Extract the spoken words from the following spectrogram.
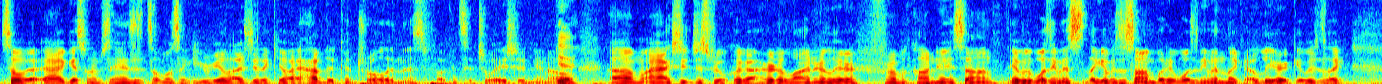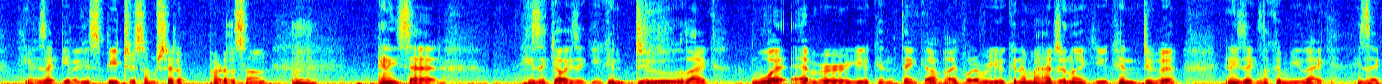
so I guess what I'm saying is it's almost like you realize you're like, yo, I have the control in this fucking situation. You know. Yeah. Um, I actually just real quick, I heard a line earlier from a Kanye song. It wasn't even like it was a song, but it wasn't even like a lyric. It was like he was like giving a speech or some shit, a part of the song, Mhm. and he said, he's like, yo, he's like, you can do like whatever you can think of, like whatever you can imagine, like you can do it. And he's like, look at me, like he's like,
